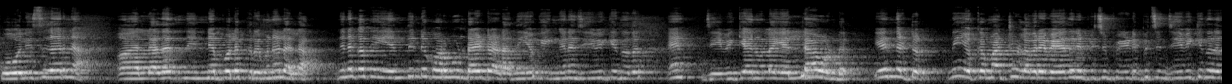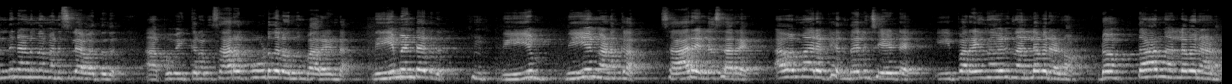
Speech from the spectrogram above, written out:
പോലീസുകാരനാ. അല്ലാതെ നിന്നെ പോലെ ക്രിമിനൽ അല്ല നിനക്കൊക്കെ എന്തിന്റെ കുറവുണ്ടായിട്ടാടാ നീയൊക്കെ ഇങ്ങനെ ജീവിക്കുന്നത്? ഏ? ജീവിക്കാനുള്ള എല്ലാം ഉണ്ട്. എന്നിട്ടും നീയൊക്കെ മറ്റുള്ളവരെ വേദനിപ്പിച്ചും പീഡിപ്പിച്ചും ജീവിക്കുന്നത് എന്തിനാണെന്ന് മനസ്സിലാവാത്തത്? അപ്പൊ വിക്രം സാറ് കൂടുതലൊന്നും പറയണ്ട. നീയും വേണ്ടരുത് നീയും നീയും കണക്കാ. സാരല്ല സാറേ അവന്മാരൊക്കെ എന്തായാലും ചെയ്യട്ടെ. ഈ പറയുന്നവർ നല്ലവരാണോ? ഡോ താൻ നല്ലവനാണോ?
